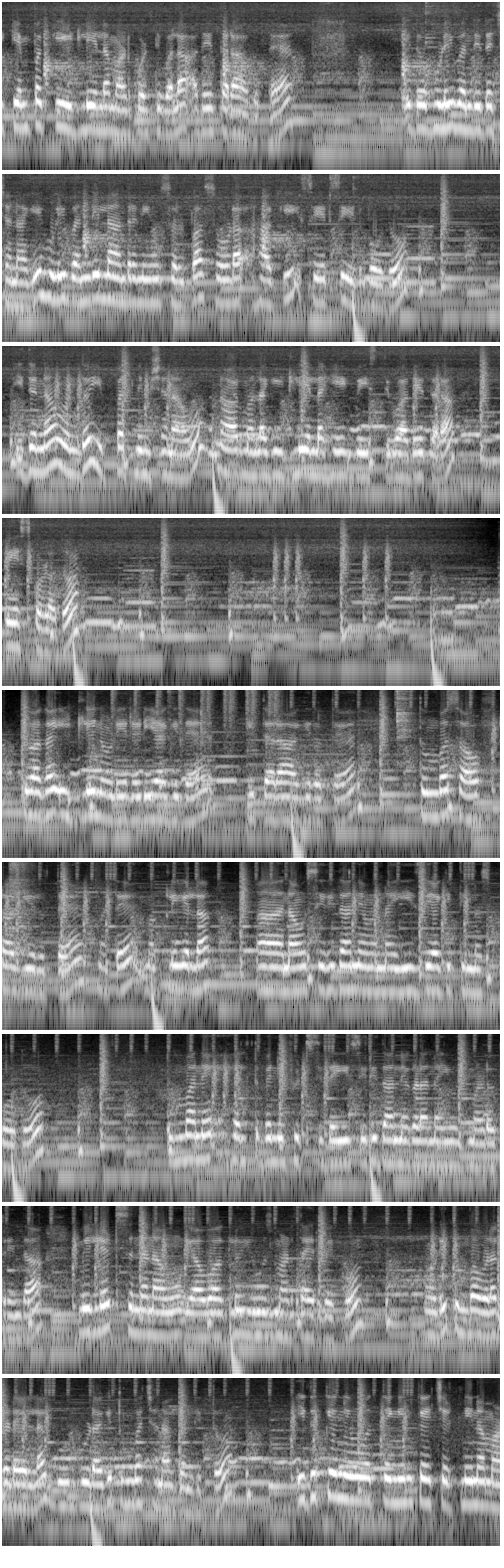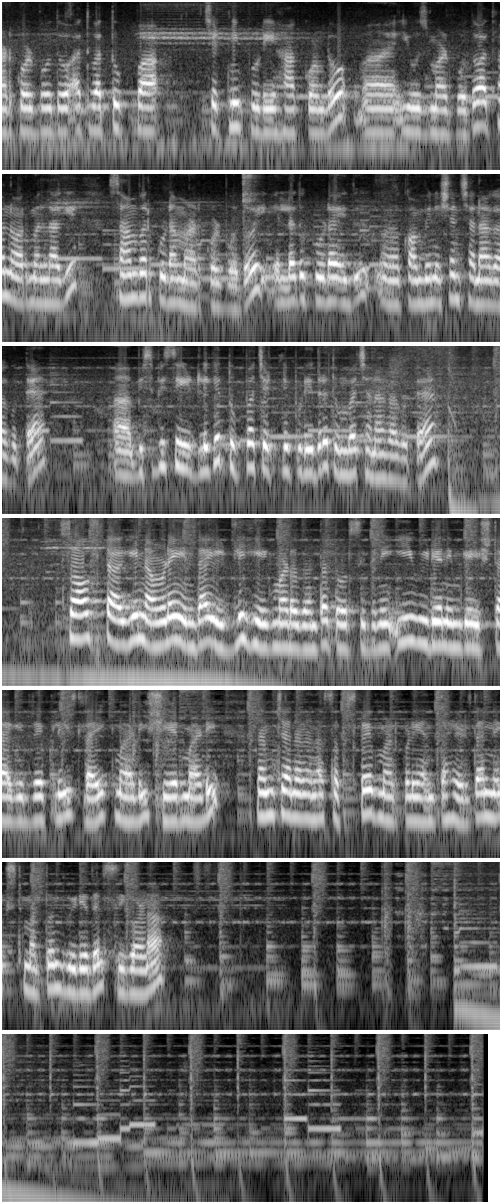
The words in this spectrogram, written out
ಈ ಕೆಂಪಕ್ಕಿ ಇಡ್ಲಿ ಎಲ್ಲ ಮಾಡ್ಕೊಳ್ತೀವಲ್ಲ, ಅದೇ ಥರ ಆಗುತ್ತೆ. ಇದು ಹುಳಿ ಬಂದಿದೆ ಚೆನ್ನಾಗಿ. ಹುಳಿ ಬಂದಿಲ್ಲ ಅಂದರೆ ನೀವು ಸ್ವಲ್ಪ ಸೋಡಾ ಹಾಕಿ ಸೇರಿಸಿ ಇಡ್ಬೋದು. ಇದನ್ನು ಒಂದು ಇಪ್ಪತ್ತು ನಿಮಿಷ ನಾವು ನಾರ್ಮಲಾಗಿ ಇಡ್ಲಿ ಎಲ್ಲ ಹೇಗೆ ಬೇಯಿಸ್ತೀವೋ ಅದೇ ಥರ ಬೇಯಿಸ್ಕೊಳ್ಳೋದು. ಇವಾಗ ಇಡ್ಲಿ ನೋಡಿ ರೆಡಿಯಾಗಿದೆ ಈ ಥರ ಆಗಿರುತ್ತೆ. ತುಂಬ ಸಾಫ್ಟಾಗಿರುತ್ತೆ ಮತ್ತು ಮಕ್ಕಳಿಗೆಲ್ಲ ನಾವು ಸಿರಿಧಾನ್ಯವನ್ನು ಈಸಿಯಾಗಿ ತಿನ್ನಿಸ್ಬೋದು. ತುಂಬಾ ಹೆಲ್ತ್ ಬೆನಿಫಿಟ್ಸ್ ಇದೆ ಈ ಸಿರಿಧಾನ್ಯಗಳನ್ನು ಯೂಸ್ ಮಾಡೋದ್ರಿಂದ. ಮಿಲ್ಲೆಟ್ಸನ್ನು ನಾವು ಯಾವಾಗಲೂ ಯೂಸ್ ಮಾಡ್ತಾ ಇರಬೇಕು. ನೋಡಿ, ತುಂಬ ಒಳಗಡೆ ಎಲ್ಲ ಗೂಡು ಗೂಡಾಗಿ ತುಂಬ ಚೆನ್ನಾಗಿ ಬಂದಿತ್ತು. ಇದಕ್ಕೆ ನೀವು ತೆಂಗಿನಕಾಯಿ ಚಟ್ನಿನ ಮಾಡ್ಕೊಳ್ಬೋದು ಅಥವಾ ತುಪ್ಪ, ಚಟ್ನಿ ಪುಡಿ ಹಾಕ್ಕೊಂಡು ಯೂಸ್ ಮಾಡ್ಬೋದು ಅಥವಾ ನಾರ್ಮಲ್ಲಾಗಿ ಸಾಂಬಾರು ಕೂಡ ಮಾಡ್ಕೊಳ್ಬೋದು. ಎಲ್ಲದೂ ಕೂಡ ಇದು ಕಾಂಬಿನೇಷನ್ ಚೆನ್ನಾಗಾಗುತ್ತೆ ಬಿಸಿ ಬಿಸಿ ಇಡ್ಲಿಗೆ ತುಪ್ಪ, ಚಟ್ನಿ ಪುಡಿ ಇದ್ದರೆ ತುಂಬ ಚೆನ್ನಾಗಾಗುತ್ತೆ ಸಾಫ್ಟಾಗಿ ನವಣೆಯಿಂದ ಇಡ್ಲಿ ಹೇಗೆ ಮಾಡೋದು ಅಂತ ತೋರಿಸಿದ್ದೀನಿ. ಈ ವಿಡಿಯೋ ನಿಮಗೆ ಇಷ್ಟ ಆಗಿದ್ರೆ ಪ್ಲೀಸ್ ಲೈಕ್ ಮಾಡಿ ಶೇರ್ ಮಾಡಿ. ನಮ್ಮ ಚಾನಲನ್ನು ಸಬ್ಸ್ಕ್ರೈಬ್ ಮಾಡ್ಕೊಳ್ಳಿ ಅಂತ ಹೇಳ್ತಾ ನೆಕ್ಸ್ಟ್ ಮತ್ತೊಂದು ವಿಡಿಯೋದಲ್ಲಿ ಸಿಗೋಣ.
